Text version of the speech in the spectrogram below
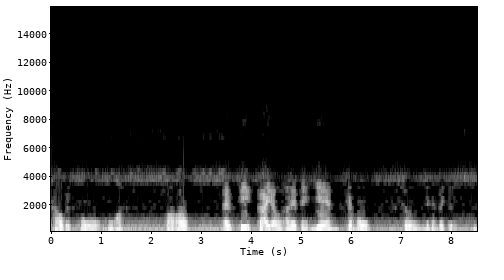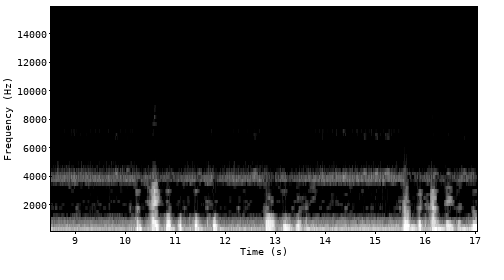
เข้าไปโค้หัวเขาเอาไอ้ปีกไก่เอาอะไรไปแยงจมูกเชิไม่ท่านไปเฉยท่านใช้ความอดทนทนต่อสู้ตัวท่านเองจนกระทั่งได้บรรลุ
